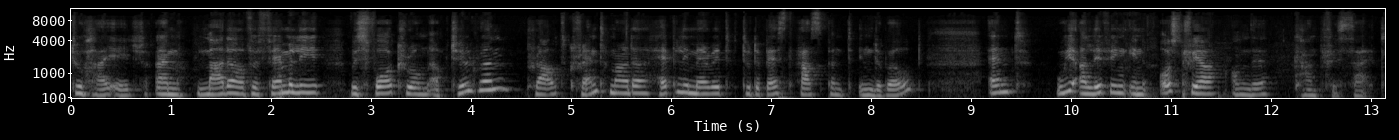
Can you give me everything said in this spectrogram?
to high age. I'm mother of a family with four grown-up children, proud grandmother, happily married to the best husband in the world, and we are living in Austria on the countryside.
